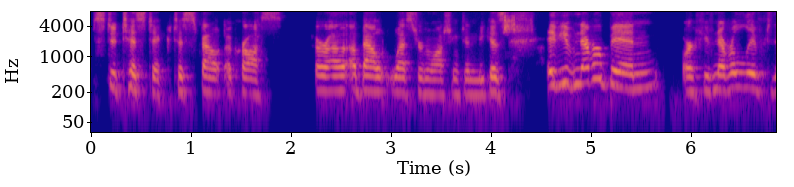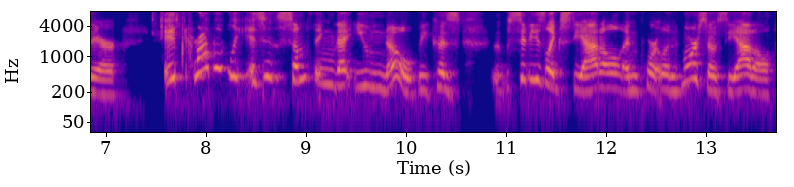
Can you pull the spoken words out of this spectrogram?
statistic to spout across or uh, about Western Washington because if you've never been or if you've never lived there, it probably isn't something that you know because cities like Seattle and Portland, more so Seattle,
